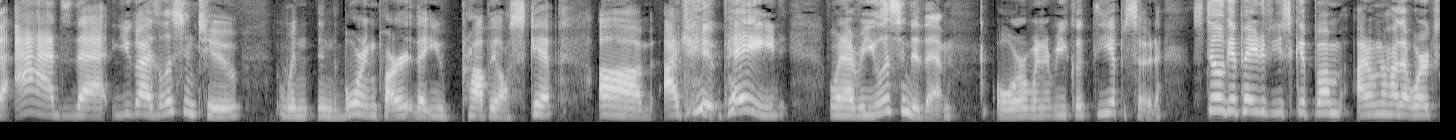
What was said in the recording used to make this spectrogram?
the ads that you guys listen to when in the boring part that you probably all skip, um, I get paid whenever you listen to them or whenever you click the episode. Still get paid if you skip them. I don't know how that works.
